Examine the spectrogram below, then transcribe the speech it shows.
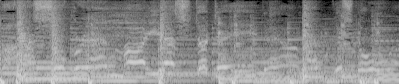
I saw Grandma yesterday down at the store.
